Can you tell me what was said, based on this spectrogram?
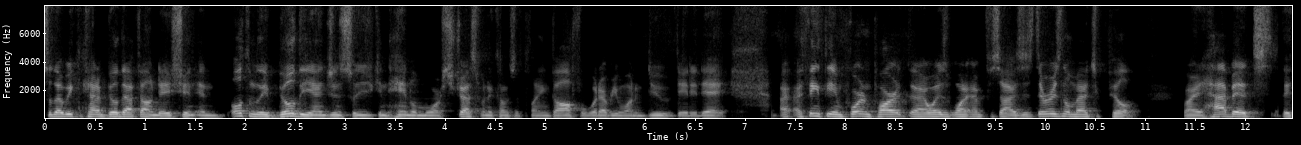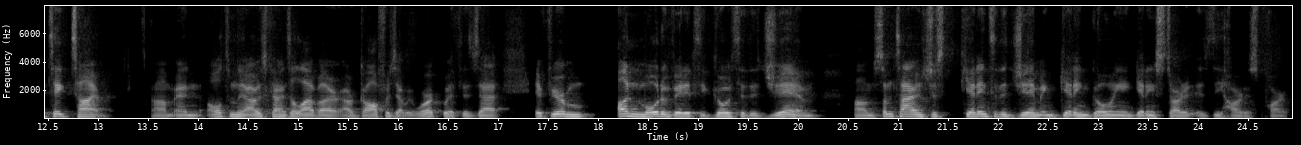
so that we can kind of build that foundation and ultimately build the engine so you can handle more stress when it comes to playing golf or whatever you want to do day to day. I think the important part that I always want to emphasize is there is no magic pill, right? Habits, they take time. Um, and ultimately, I always kind of tell a lot of our, our golfers that we work with is that if you're unmotivated to go to the gym, um, sometimes just getting to the gym and getting going and getting started is the hardest part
